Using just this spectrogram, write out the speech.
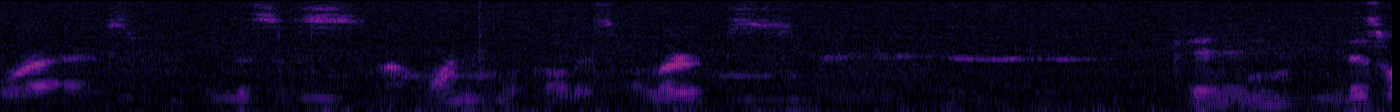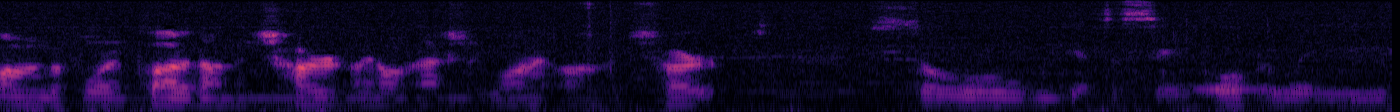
forex. This is not one, we'll call this alerts. Okay, this one before I plotted on the chart, I don't actually want it on the chart. So we get to say overlay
